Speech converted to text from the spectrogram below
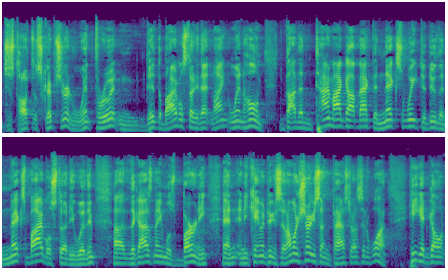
just taught the scripture and went through it and did the Bible study that night and went home. By the time I got back the next week to do the next Bible study with him. Uh, the guy's name was Bernie, and, and he came into me and said, I want to show you something, Pastor. I said, What? He had gone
